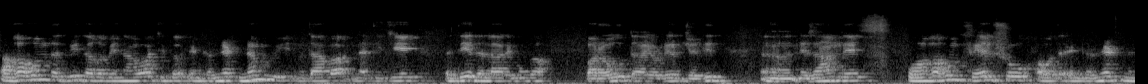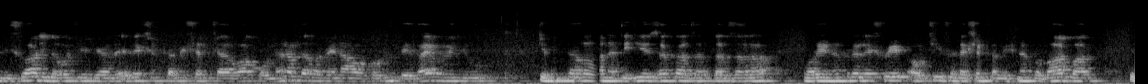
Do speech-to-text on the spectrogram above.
هغه هم د دوی دغه وینا وه چې که انټرنیټ نه وي نو دا به نتیجې د دې د لارې موږ خپرو دا یو ډیر جدید نظام دی خو هغه هم فیل شو او د انټرنیټ د نشتوالي له وجې بیا د الیکشن کمېشن چارواکو نن هم دغه وینا او پرون بېګایم ویلي وو چې دغه نتیجې ځکه زر تر زره خورې نه کړل شوې او چیف الیکشن کمېشنر به بار بار چې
